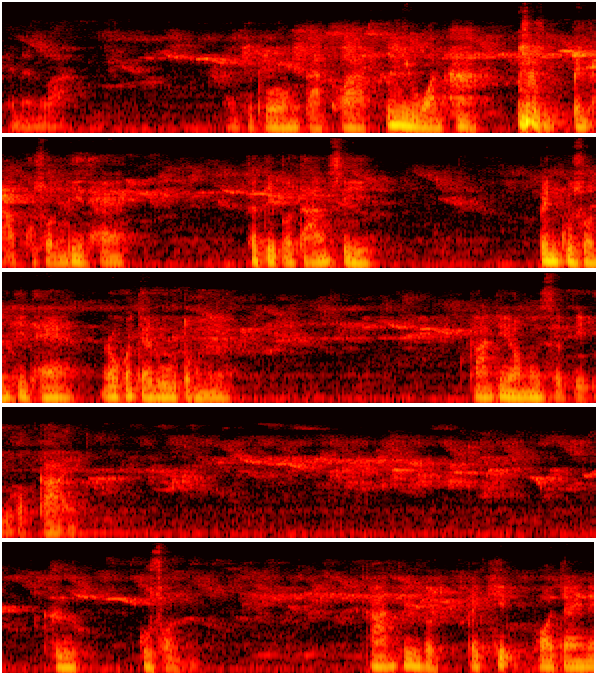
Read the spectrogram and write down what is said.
เห็นนั้นว่าที่พระองค์ตรัสว่านิวรณ์ห้าเป็นอกุศลที่แท้ สติปัฏฐานสี่เป็นกุศลที่แท้เราก็จะรู้ตรงนี้ การที่เรามีสติอยู่กับกาย คือกุศล การที่หลุดไปคิดพอใจใน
